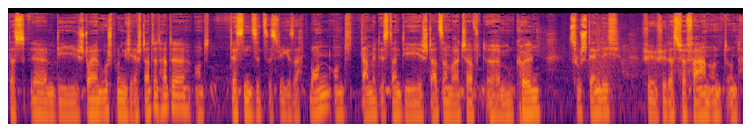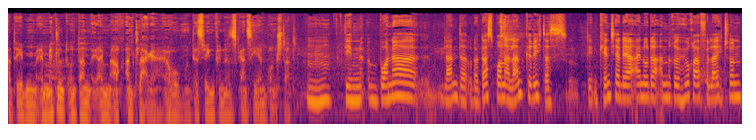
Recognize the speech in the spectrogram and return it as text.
das äh, die Steuern ursprünglich erstattet hatte. Und dessen Sitz ist, wie gesagt, Bonn. Und damit ist dann die Staatsanwaltschaft ähm, Köln zuständig für, für das Verfahren und, und hat eben ermittelt und dann eben auch Anklage erhoben. Und deswegen findet das Ganze hier in Bonn statt. Mhm. Den Bonner Land oder das Bonner Landgericht, das, den kennt ja der ein oder andere Hörer vielleicht schon.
